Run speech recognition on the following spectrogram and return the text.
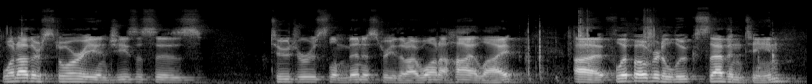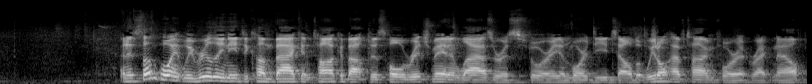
One other story in Jesus' to Jerusalem ministry that I want to highlight. Uh, flip over to Luke 17. And at some point, we really need to come back and talk about this whole rich man and Lazarus story in more detail, but we don't have time for it right now.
